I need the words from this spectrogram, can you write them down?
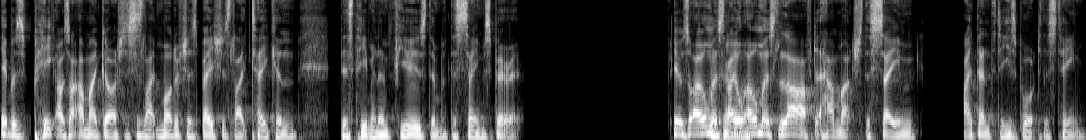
It was peak. I was like, oh my gosh, this is like Modric has basically just like taken this team and infused them with the same spirit. It was I almost I almost laughed at how much the same identity he's brought to this team.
